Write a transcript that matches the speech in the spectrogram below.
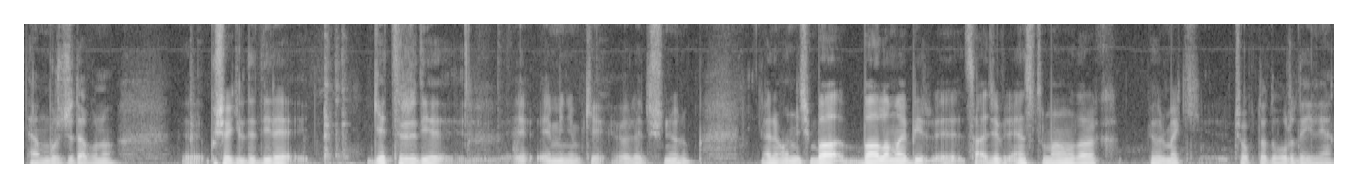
temburcu da bunu e, bu şekilde dile getirir diye e, eminim ki öyle düşünüyorum. Yani onun için ba bağlamayı bir e, sadece bir enstrüman olarak görmek çok da doğru değil yani.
